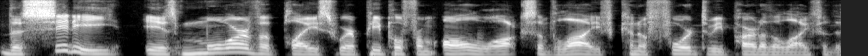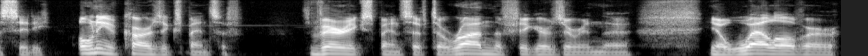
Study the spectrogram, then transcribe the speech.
the city is more of a place where people from all walks of life can afford to be part of the life of the city owning a car is expensive. It's very expensive to run. The figures are in the, you know, well over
